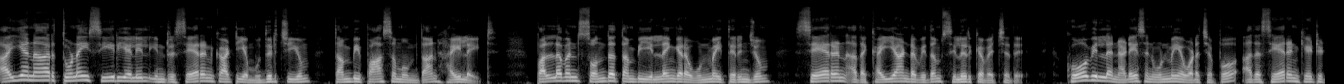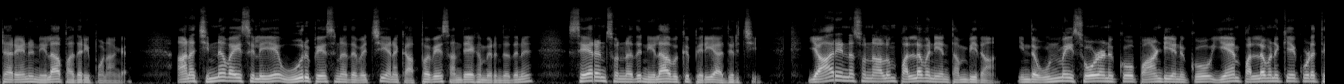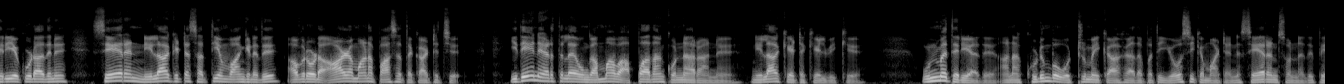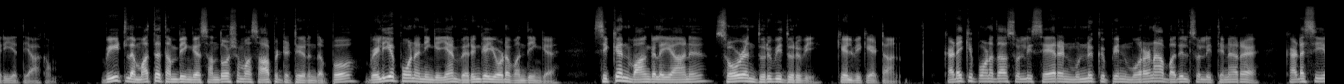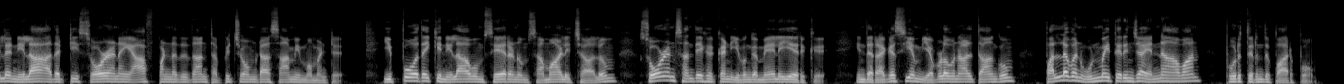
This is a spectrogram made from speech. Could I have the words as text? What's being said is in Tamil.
ஐயனார் துணை சீரியலில் இன்று சேரன் காட்டிய முதிர்ச்சியும் தம்பி பாசமும் தான் ஹைலைட் பல்லவன் சொந்த தம்பி இல்லைங்கிற உண்மை தெரிஞ்சும் சேரன் அதை கையாண்ட விதம் சிலிர்க்க வச்சது. கோவில்ல நடேசன் உண்மையை உடைச்சப்போ அதை சேரன் கேட்டுட்டாரேன்னு நிலா பதறி போனாங்க. ஆனா சின்ன வயசுலயே ஊரு பேசுனதை வச்சு எனக்கு அப்பவே சந்தேகம் இருந்ததுன்னு சேரன் சொன்னது நிலாவுக்கு பெரிய அதிர்ச்சி. யார் என்ன சொன்னாலும் பல்லவன் என் தம்பிதான் இந்த உண்மை சோழனுக்கோ பாண்டியனுக்கோ ஏன் பல்லவனுக்கே கூட தெரியக்கூடாதுன்னு சேரன் நிலா கிட்ட சத்தியம் வாங்கினது அவரோட ஆழமான பாசத்தை காட்டுச்சு. இதே நேரத்துல உங்க அம்மாவை அப்பா தான் கொன்னாரான்னு நிலா கேட்ட கேள்விக்கு உண்மை தெரியாது ஆனா குடும்ப ஒற்றுமைக்காக அதை பத்தி யோசிக்க மாட்டேன்னு சேரன் சொன்னது பெரிய தியாகம். வீட்ல மத்த தம்பிங்க சந்தோஷமா சாப்பிட்டுட்டு இருந்தப்போ வெளியே போன நீங்க ஏன் வெறுங்கையோட வந்தீங்க? சிக்கன் வாங்கலையான்னு சோழன் துருவி துருவி கேள்வி கேட்டான். கடைக்கு போனதா சொல்லி சேரன் முன்னுக்கு பின் முரணா பதில் சொல்லி திணற கடைசியில நிலா அதட்டி சோழனை ஆஃப் பண்ணதுதான் தப்பிச்சோம்டா சாமி மொமெண்ட் இப்போதைக்கு நிலாவும் சேரனும் சமாளிச்சாலும் சோழன் சந்தேகக்கண் இவங்க மேலேயே இருக்கு. இந்த ரகசியம் எவ்வளவு நாள் தாங்கும்? பல்லவன் உண்மை தெரிஞ்சா என்ன ஆவான்? பொறுத்திருந்து பார்ப்போம்.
